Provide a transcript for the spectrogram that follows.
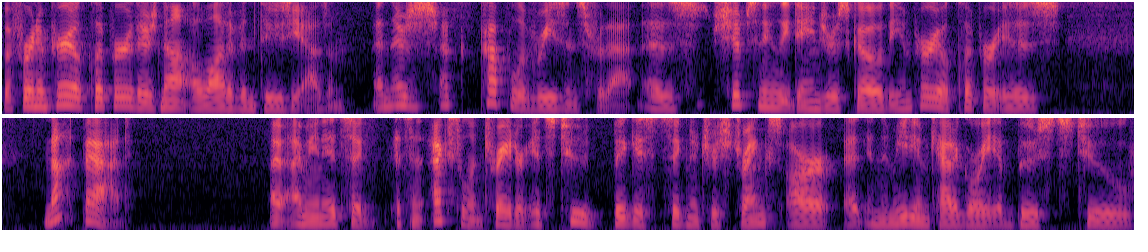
But for an Imperial Clipper, there's not a lot of enthusiasm. And there's a couple of reasons for that. As ships in Elite Dangerous go, the Imperial Clipper is not bad. I, mean, it's a it's an excellent trader. Its two biggest signature strengths are in the medium category. It boosts to,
